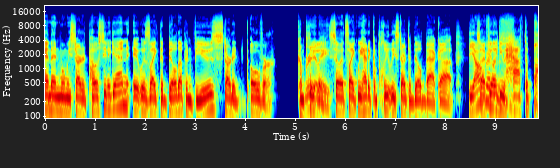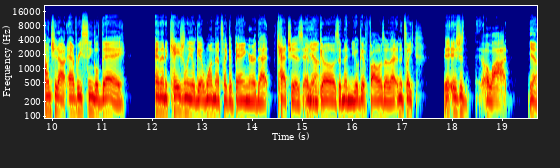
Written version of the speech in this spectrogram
And then when we started posting again, it was like the buildup in views started over completely. Really? So it's like we had to completely start to build back up. The So I feel like you have to punch it out every single day. And then occasionally you'll get one that's like a banger that catches and Yeah. then goes, and then you'll get followers out of that. And it's like, it- it's just a lot. yeah.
